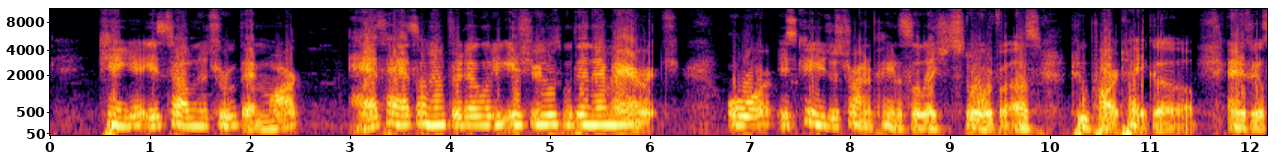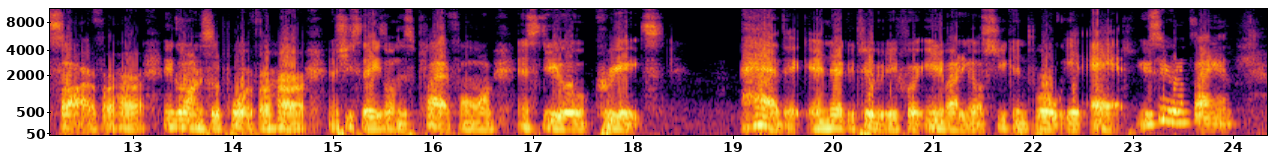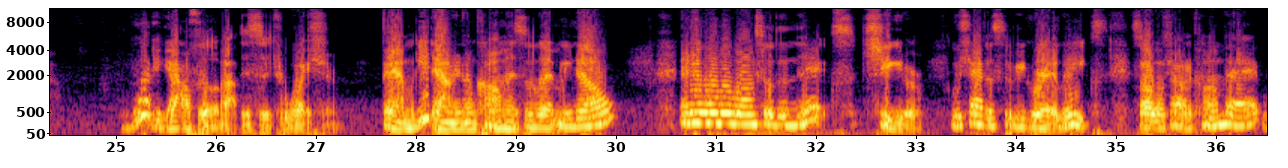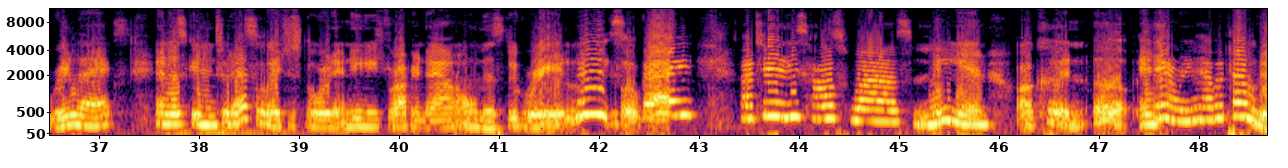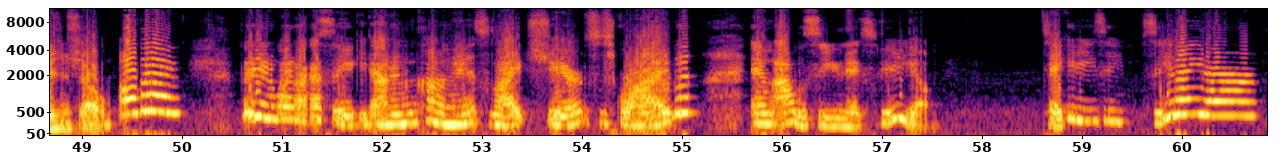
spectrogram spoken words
Kenya is telling the truth that Marc has had some infidelity issues within their marriage? Or is Kenya just trying to paint a salacious story for us to partake of and to feel sorry for her and go on support for her and she stays on this platform and still creates havoc and negativity for anybody else she can throw it at. You see what I'm saying? What do y'all feel about this situation? Family, get down in them comments and let me know. And then we'll move on to the next cheater, which happens to be Gregg Leakes. So I want y'all to come back, relax, and let's get into that salacious story that Nene's dropping down on Mr. Gregg Leakes, okay? I tell you, these housewives men are cutting up, and they don't even have a television show, okay? But anyway, like I said, get down in the comments, like, share, subscribe, and I will see you next video. Take it easy. See you later.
